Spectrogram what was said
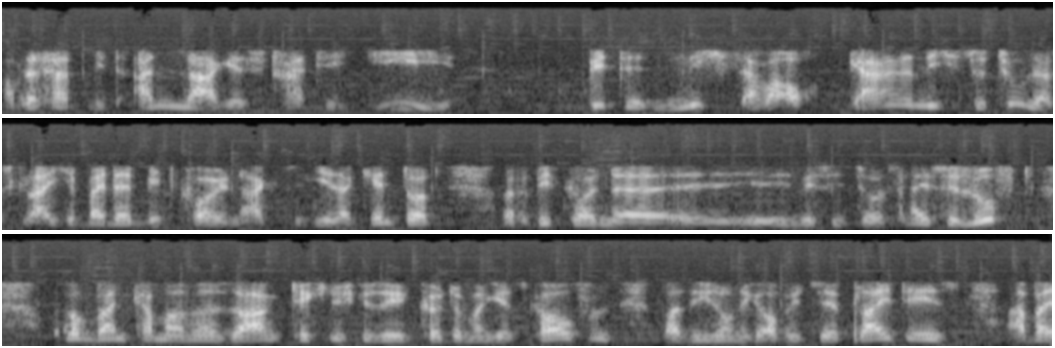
Aber das hat mit Anlagestrategie bitte nichts, aber auch gar nichts zu tun. Das gleiche bei der Bitcoin-Aktie. Jeder kennt dort Bitcoin-Investitionen. Äh, heiße Luft. Irgendwann kann man mal sagen, technisch gesehen könnte man jetzt kaufen, weil sie noch nicht offiziell pleite ist. Aber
